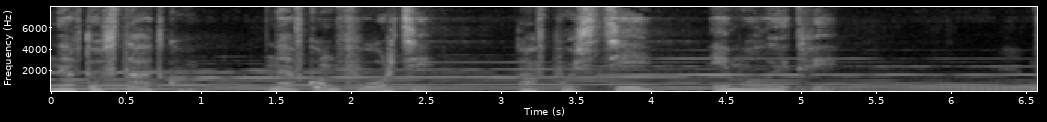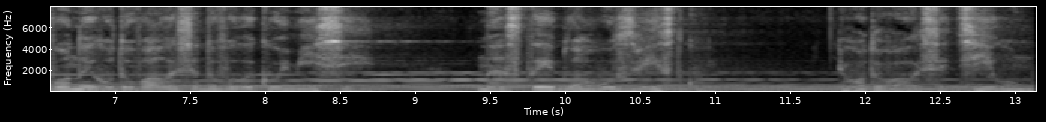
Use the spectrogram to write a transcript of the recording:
не в достатку, не в комфорті, а в пості і молитві. Вони готувалися до великої місії нести благу звістку, готувалися тілом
